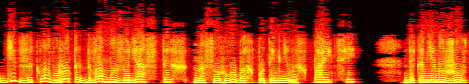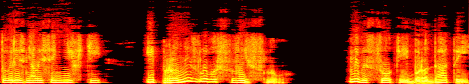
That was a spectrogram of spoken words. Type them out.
Дід заклав у рота два мозолястих на суглобах потемнілих пальці, де кам'яно жовто вирізнялися нігті, і пронизливо свиснув. Невисокий, бородатий,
